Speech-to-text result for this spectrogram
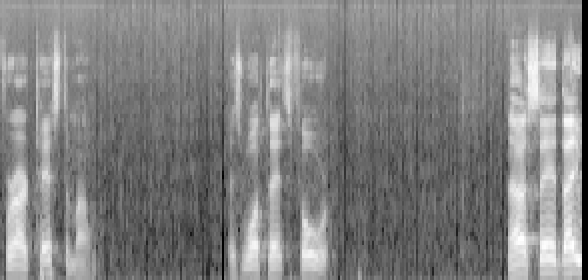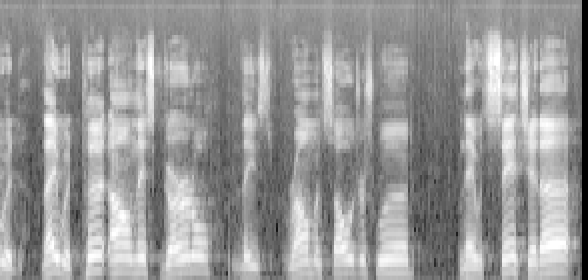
for our testimony. Is what that's for. Now I said they would they would put on this girdle, these Roman soldiers would, and they would cinch it up,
